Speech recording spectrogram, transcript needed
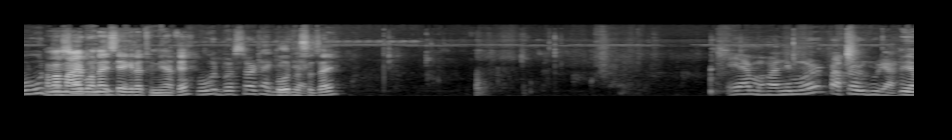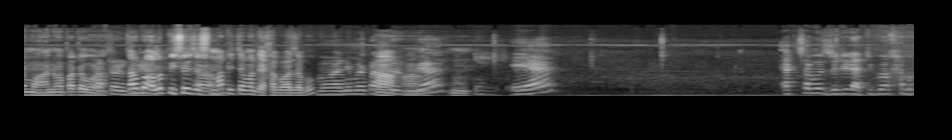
বহুত আমাৰ মায়ে বনাইছে এইকেইটা ধুনীয়াকৈ। বহুত বছৰ থাকি বহুত। বছৰ যায়। এয়া মহানিমৰ পাতৰ গুড়া। এয়া মহানিমৰ পাতৰ গুড়া। তাৰ। অলপ পিছ হৈ যাইছোঁ মা তেতিয়া মই দেখা পোৱা যাব। মহানিমৰ পাতৰ গুড়া। এয়া এক চামুচ যদি ৰাতিপুৱা খাব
